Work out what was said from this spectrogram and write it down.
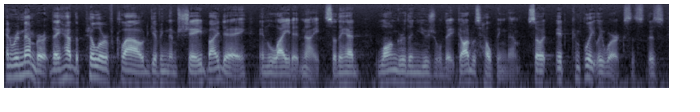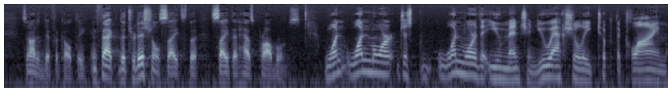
And remember, they had the pillar of cloud giving them shade by day and light at night. So they had longer than usual day. God was helping them. So it, it completely works. It's, there's, it's not a difficulty. In fact, the traditional site's the site that has problems. One, one more, just one more that you mentioned. You actually took the climb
